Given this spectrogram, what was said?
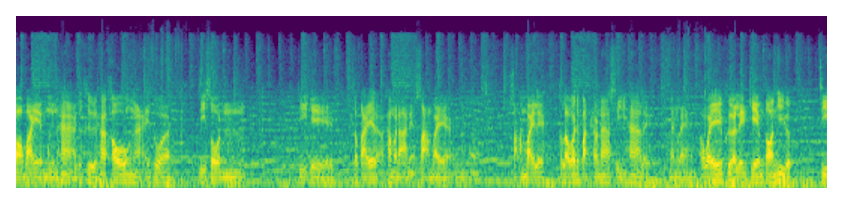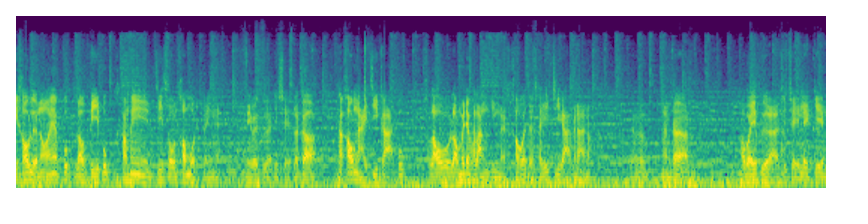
ต่อใบหมื่นห้าก็คือถ้าเขาหงายตัวจีโซน GA สไตล์ธรรมดาเนี่ยสามใบ อะสามใบเลย เราก็จะปัดแถวหน้า4ี่ห้าเลยแรงๆ เอาไว้เผื่อเลทเกมตอนที่แบบจีเขาเหลือน้อยปุ๊บเราตีปุ๊บทำให้จีโซนเขาหมดอะไรเงี้ยอันนี้ไว้เผื่อเฉยๆแล้วก็ถ้าเขาหงายจีการ์ดปุ๊บเราเราไม่ได้พลังจริงแต่เขาก็จะใช้จีการ์ดไม่ได้เนาะแล้วมันก็เอาไว้เผื่อเฉยๆเลทเกม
